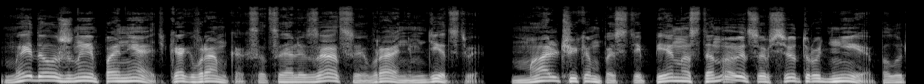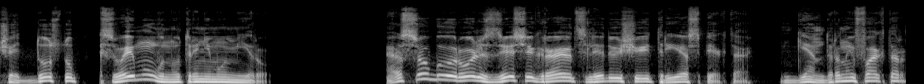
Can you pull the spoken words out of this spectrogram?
Мы должны понять, как в рамках социализации в раннем детстве мальчикам постепенно становится все труднее получать доступ к своему внутреннему миру. Особую роль здесь играют следующие три аспекта: гендерный фактор,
